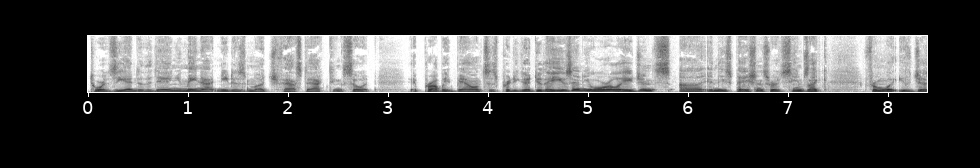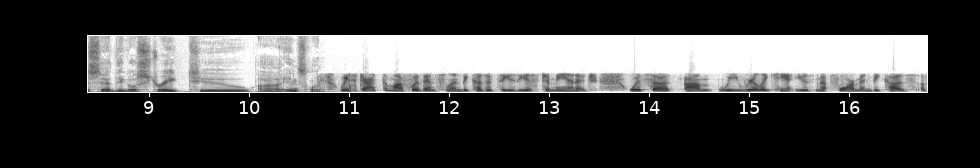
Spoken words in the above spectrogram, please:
towards the end of the day, and you may not need as much fast acting, so it, it probably balances pretty good. Do they use any oral agents uh, in these patients, or it seems like from what you've just said, they go straight to uh, insulin? We start them off with insulin because it's easiest to manage. With the, um, we really can't use metformin because of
